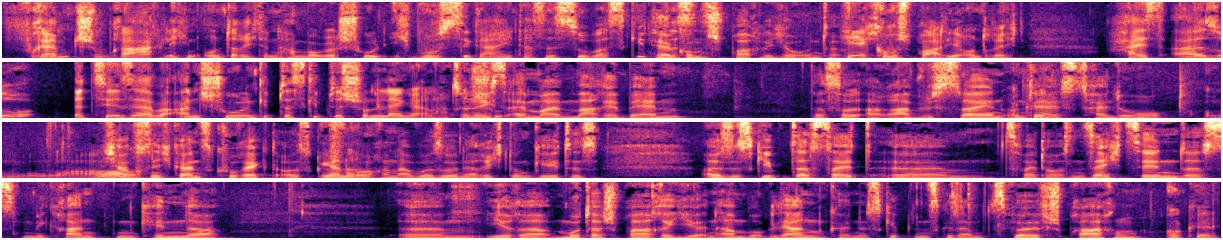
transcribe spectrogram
fremdsprachlichen Unterricht in Hamburger Schulen. Ich wusste gar nicht, dass es sowas gibt. Herkunftssprachlicher Unterricht. Herkunftssprachlicher Unterricht. Heißt also, erzähl selber, an Schulen gibt das gibt es schon länger. Zunächst einmal Marebem. Das soll arabisch sein und okay. heißt Hallo. Wow. Ich habe es nicht ganz korrekt ausgesprochen, Gerne. aber so in der Richtung geht es. Also es gibt das seit ähm, 2016, dass Migrantenkinder ähm, ihrer Muttersprache hier in Hamburg lernen können. Es gibt insgesamt zwölf Sprachen. Okay.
